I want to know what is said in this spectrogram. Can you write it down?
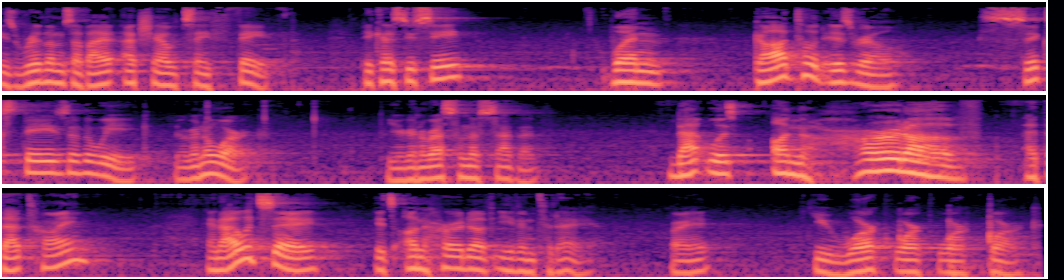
these rhythms of, actually, I would say faith. Because you see, when God told Israel, six days of the week, you're going to work, you're going to rest on the seventh, that was unheard of at that time. And I would say it's unheard of even today, right? You work, work, work, work.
